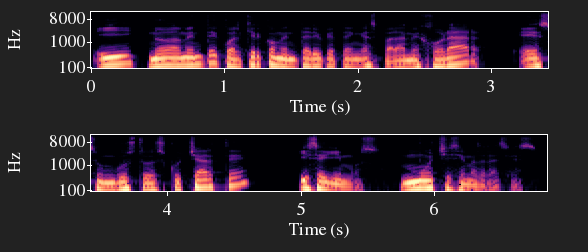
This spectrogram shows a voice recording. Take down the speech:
y nuevamente cualquier comentario que tengas para mejorar. Es un gusto escucharte y seguimos. Muchísimas gracias.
